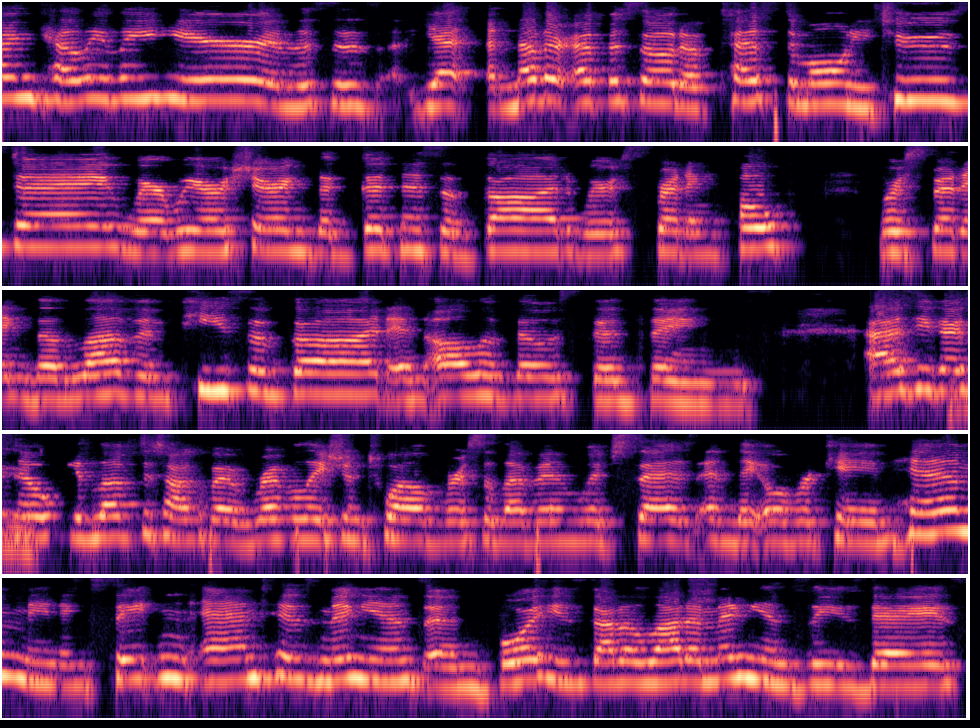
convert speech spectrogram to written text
everyone. Kellie Leigh here, and this is yet another episode of Testimony Tuesday where we are sharing the goodness of God. We're spreading hope, we're spreading the love and peace of God, and all of those good things. As you guys know, we love to talk about Revelation 12, verse 11, which says, And they overcame him, meaning Satan and his minions. And boy, he's got a lot of minions these days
